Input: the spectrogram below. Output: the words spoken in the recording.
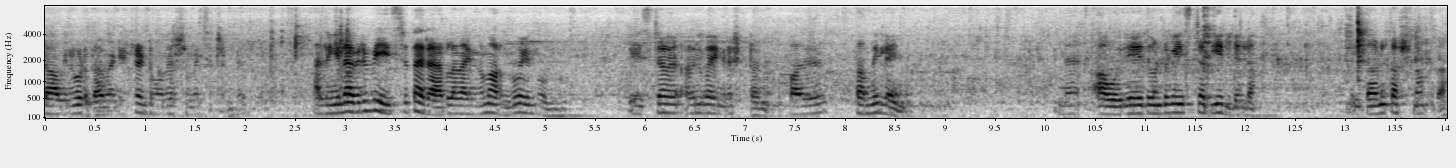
ഡോഗിന് കൊടുക്കാൻ വേണ്ടിയിട്ട് രണ്ട് മൂന്ന് വർഷം വെച്ചിട്ടുണ്ട്. അല്ലെങ്കിൽ അവർ വേസ്റ്റ് തരാറില്ല അതിന് മറന്നുപോയി തോന്നുന്നു. വേസ്റ്റ് അവന് ഭയങ്കര ഇഷ്ടമാണ്. അപ്പോൾ അത് തന്നില്ല ഇന്ന്. പിന്നെ അവർ ആയതുകൊണ്ട് വേസ്റ്റ് അധികം ഇല്ലല്ലോ. ഇതാണ് കഷ്ണം ഇതാ.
